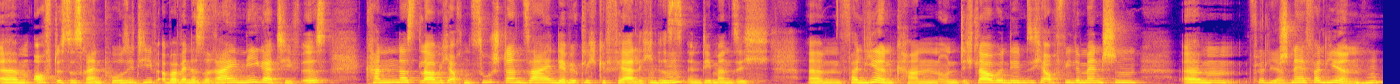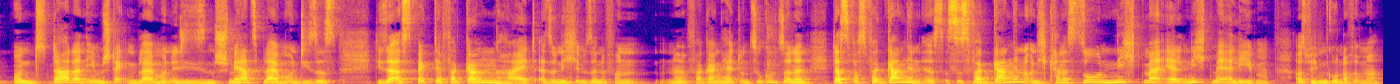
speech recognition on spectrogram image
Ähm, oft ist es rein positiv, aber wenn es rein negativ ist, kann das, glaube ich, auch ein Zustand sein, der wirklich gefährlich mhm. ist, in dem man sich ähm, verlieren kann. Und ich glaube, in dem sich auch viele Menschen ähm, verlieren. schnell verlieren mhm. und da dann eben stecken bleiben und in diesem Schmerz bleiben und dieses, dieser Aspekt der Vergangenheit, also nicht im Sinne von ne, Vergangenheit und Zukunft, sondern das, was vergangen ist. Es ist vergangen und ich kann es so nicht, mal nicht mehr erleben, aus welchem Grund auch immer.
